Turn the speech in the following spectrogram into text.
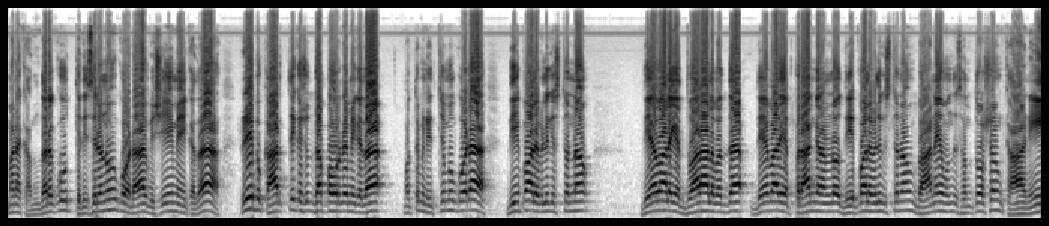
మనకందరకు తెలిసినను కూడా విషయమే కదా. రేపు కార్తీక శుద్ధ పౌర్ణమి కదా. మొత్తం నిత్యము కూడా దీపాలు వెలిగిస్తున్నాం. దేవాలయ ద్వారాల వద్ద దేవాలయ ప్రాంగణంలో దీపాలు వెలిగిస్తున్నాం. బాగానే ఉంది సంతోషం. కానీ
